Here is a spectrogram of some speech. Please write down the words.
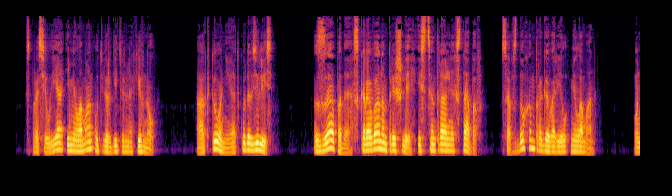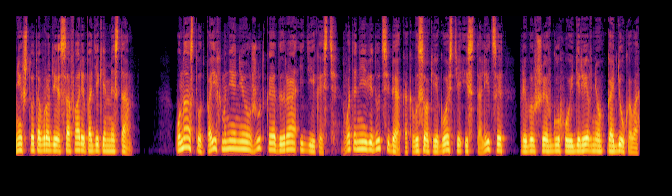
– спросил я, и меломан утвердительно кивнул. «А кто они? Откуда взялись?» «С запада, с караваном пришли, из центральных стабов», – со вздохом проговорил меломан. «У них что-то вроде сафари по диким местам. У нас тут, по их мнению, жуткая дыра и дикость. Вот они и ведут себя, как высокие гости из столицы, прибывшие в глухую деревню Гадюково,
